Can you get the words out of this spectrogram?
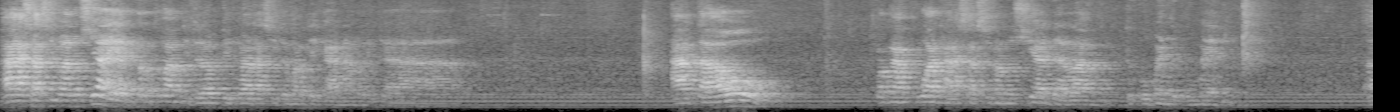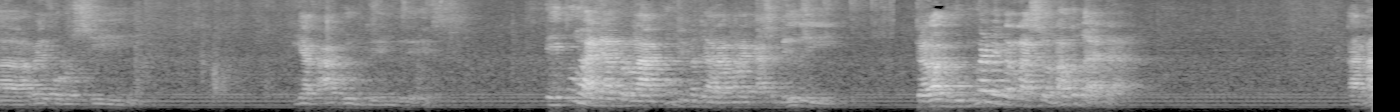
hak asasi manusia yang tertuang di dalam deklarasi kemerdekaan Amerika. Atau pengakuan hak asasi manusia dalam dokumen-dokumen uh, revolusi yang agung di Inggris. Itu hanya berlaku di negara mereka sendiri dalam hubungan internasional itu tidak ada karena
